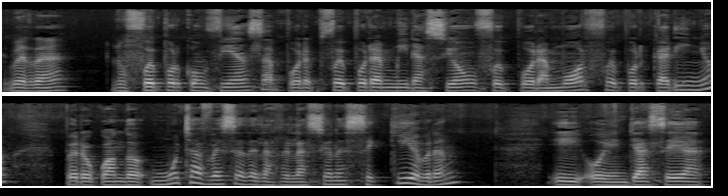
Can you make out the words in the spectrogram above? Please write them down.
¿verdad? lo fue por confianza, fue por admiración, fue por amor, fue por cariño, pero cuando muchas veces de las relaciones se quiebran, y, o ya sea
